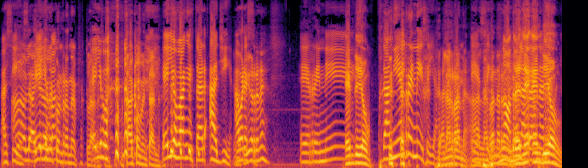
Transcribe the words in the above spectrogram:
Así Ah, es. ayer Ellos hablé van- con René, pues claro. ellos van- Estaba comentando. Ellos van a estar allí. ¿El Ahora sí. René? Eh, René. MDO. Daniel René se llama. Daniel rana. Rana. Ah, Eh, la sí. rana no, no René. la rana. René.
